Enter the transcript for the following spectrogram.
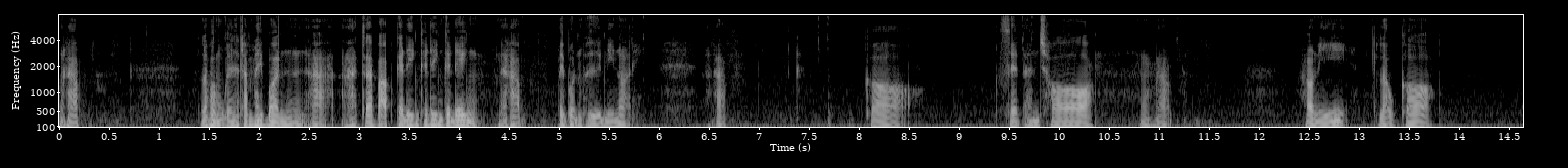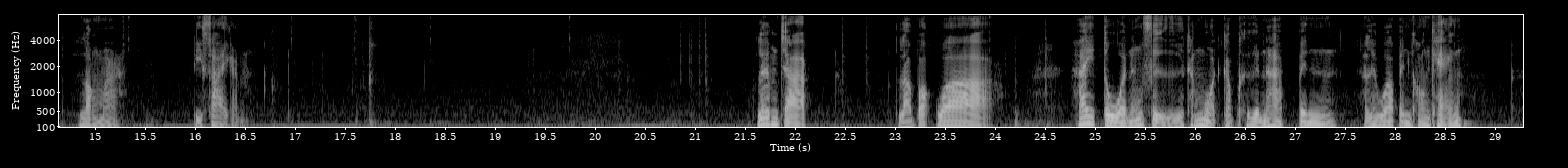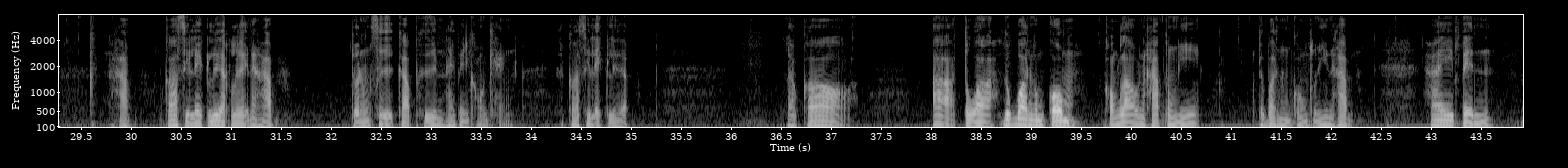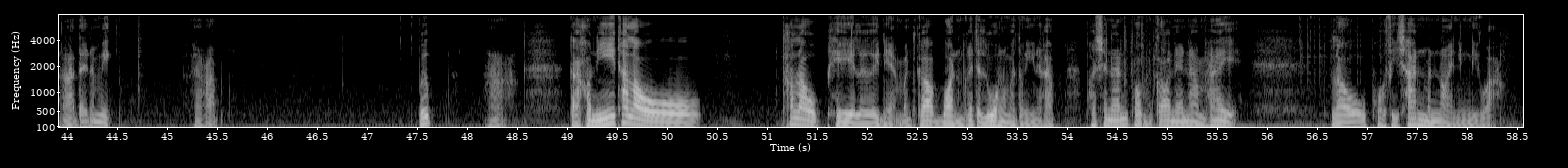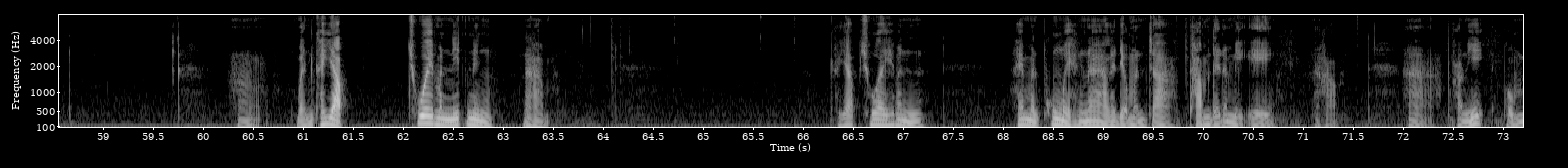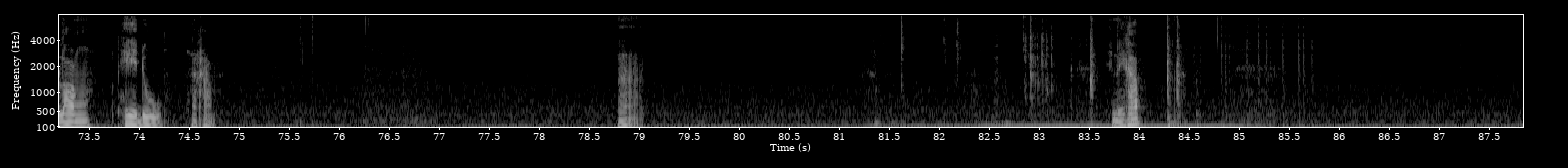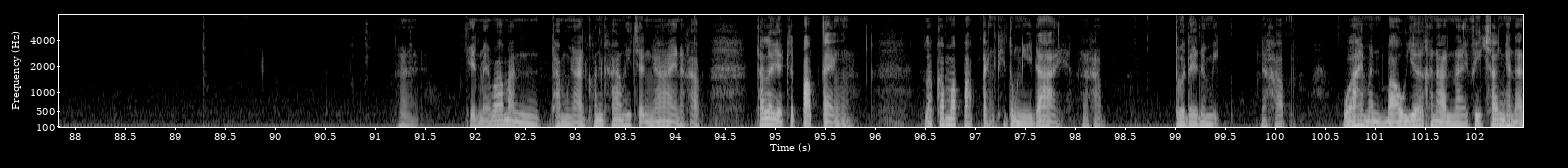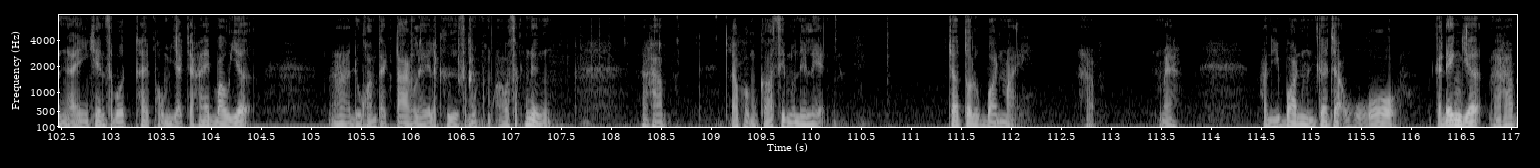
นะครับ แล้วผมก็จะทำให้บอลอาอาจจะแบบกระเด้งกระเด้งกระเด้งนะครับ ไปบนพื้นนี้หน่อยนะครับ ก็เซตอันชอนะครับคราวนี้เราก็ลองมาดีไซน์กัน เริ่มจากเราบอกว่าให้ตัวหนังสือทั้งหมดกับพื้นนะครับ เป็นเรียกว่าเป็นของแข็งนะครับ ก็ select เลือกเลยนะครับ ตัวหนังสือกับพื้นให้เป็นของแข็ง แล้วก็ select เลือก แล้วก็ตัวลูกบอลกลมๆของเรานะครับ ตรงนี้ลูกบอลกลมๆตรงนี้นะครับ ให้เป็นดินามิกนะครับปุ๊บแต่คราวนี้ถ้าเรา ถ้าเราเพย์เลยเนี่ย มันก็บอลมันก็จะล่วงลงมาตรงนี้นะครับ เพราะฉะนั้นผมก็แนะนำให้เราโพซิชันมันหน่อยหนึ่งดีกว่า เหมือนขยับช่วยมันนิดนึงนะครับ ขยับช่วยให้มันให้มันพุ่งไปข้างหน้า แล้วเดี๋ยวมันจะทำไดนามิกเองนะครับอ่าคราวนี้ผมลองเพย์ดูนะครับอ่า เห็นไหมครับ เห็นไหมว่ามันทำงานค่อนข้างที่จะง่ายนะครับ ถ้าเราอยากจะปรับแต่งเราก็มาปรับแต่งที่ตรงนี้ได้นะครับ ตัวไดนามิกนะครับ ว่าให้มันเบาเยอะขนาดไหนฟิกชันขนาดไหน อย่างเช่นสมมติถ้าผมอยากจะให้เบาเยอะดูความแตกต่างเลยแล้วคือสมมติผมเอาสักหนึ่งนะครับ แล้วผมก็ซิมูเลตเจ้าตัวลูกบอลใหม่ ไหมคราวนี้บอลมันก็จะโอ้โหกระเด้งเยอะนะครับ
